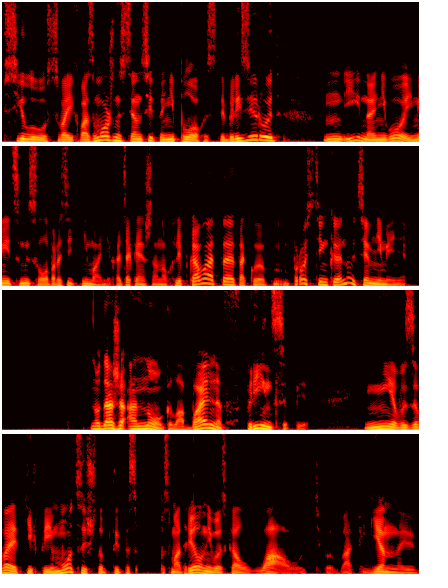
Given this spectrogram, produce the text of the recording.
в силу своих возможностей, оно действительно неплохо стабилизирует, и на него имеет смысл обратить внимание. Хотя, конечно, оно хлебковатое, такое простенькое, но тем не менее. Но даже оно глобально, в принципе, не вызывает каких-то эмоций, чтобы ты пос посмотрел на него и сказал, вау, типа, офигенная,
